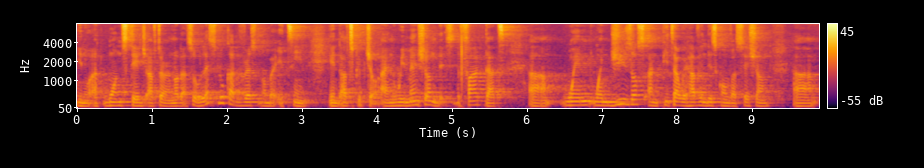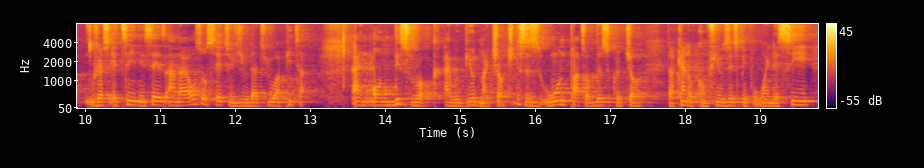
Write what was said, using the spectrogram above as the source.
you know, at one stage after another. So let's look at verse number 18 in that scripture. And we mentioned this the fact that um, when, when Jesus and Peter were having this conversation, uh, verse 18, it says, And I also say to you that you are Peter. And on this rock I will build my church. This is one part of this scripture that kind of confuses people when they see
